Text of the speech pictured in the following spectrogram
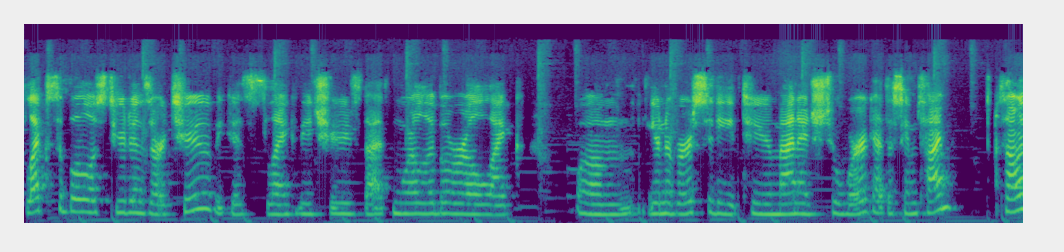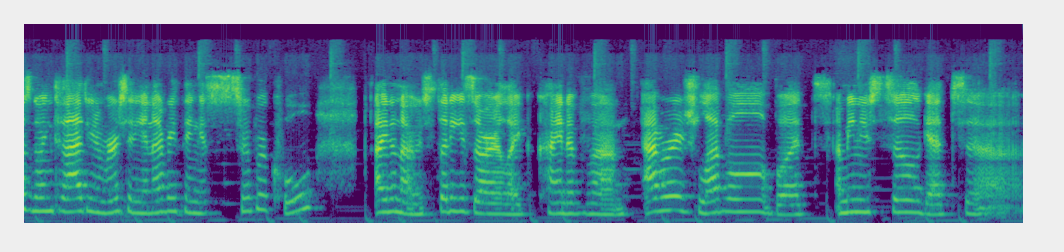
flexible. Students are too because like they choose that more liberal like um, university to manage to work at the same time. So I was going to that university, and everything is super cool. I don't know, studies are like kind of um, average level, but I mean, you still get uh,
